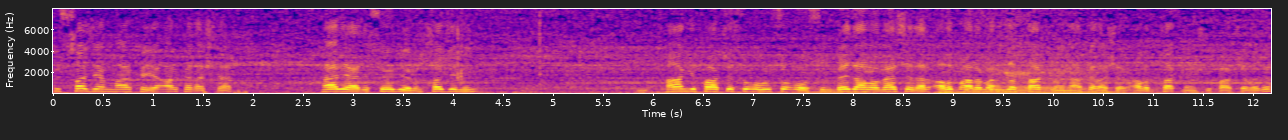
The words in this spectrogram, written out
Şu Sacem markayı arkadaşlar her yerde söylüyorum. Sacem'in hangi parçası olursa olsun bedava verseler alıp arabanıza takmayın arkadaşlar. Alıp takmayın şu parçaları.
